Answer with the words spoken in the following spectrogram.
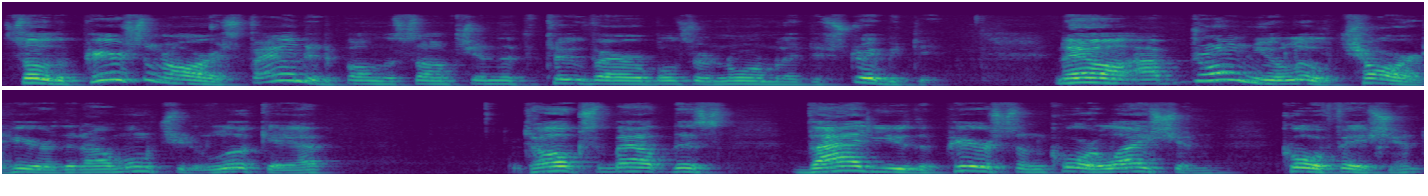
So the Pearson R is founded upon the assumption that the two variables are normally distributed. Now, I've drawn you a little chart here that I want you to look at. It talks about this value, the Pearson correlation coefficient,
